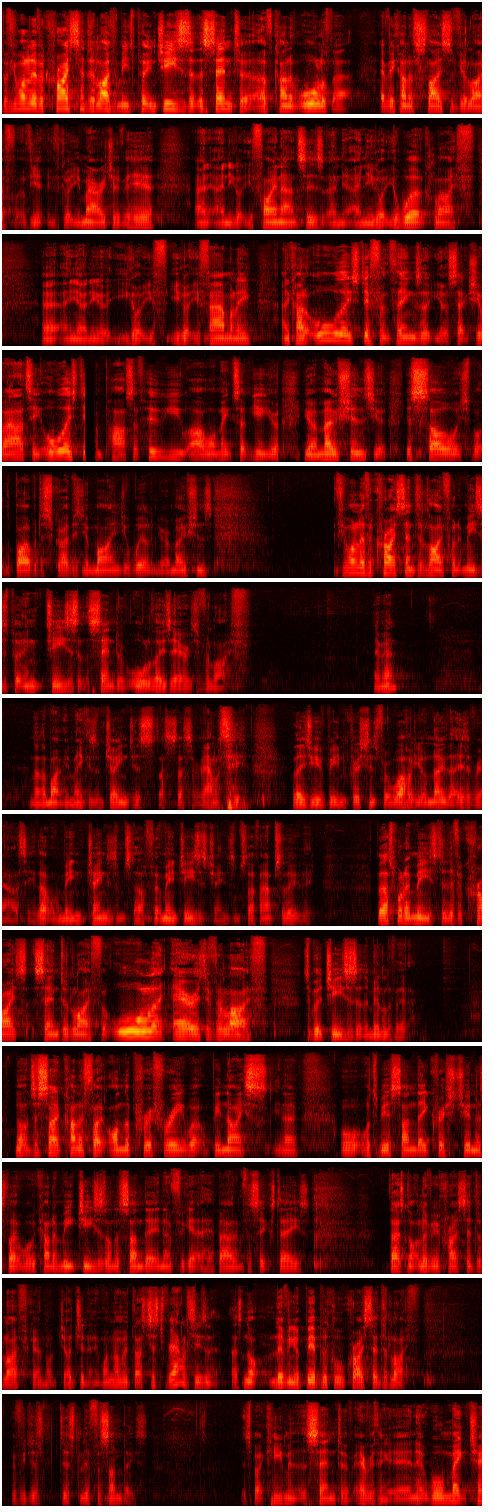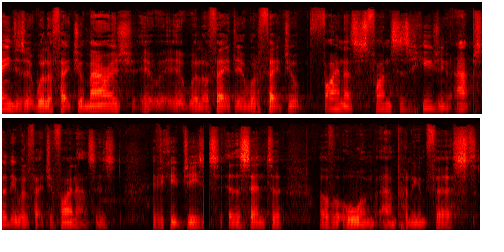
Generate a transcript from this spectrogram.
But if you want to live a Christ-centered life, it means putting Jesus at the center of kind of all of that. Every kind of slice of your life. You've got your marriage over here, and, and you've got your finances, and, and you've got your work life, uh, and, you know, you got, you, got your, you got your family, and kind of all those different things, your sexuality, all those different parts of who you are, what makes up you, your, your emotions, your, your soul, which is what the Bible describes as your mind, your will, and your emotions. If you want to live a Christ centered life, what it means is putting Jesus at the center of all of those areas of your life. Amen? Now, there might be making some changes. That's, that's a reality. Those of you who've been Christians for a while, you'll know that is a reality. That will mean changing some stuff. It mean Jesus changing some stuff, absolutely. But that's what it means to live a Christ centered life for all areas of your life, to put Jesus at the middle of it. Not just like, kind of like on the periphery, well, it would be nice, you know, or, or to be a Sunday Christian is like, well, we kind of meet Jesus on a Sunday and then forget about him for six days. That's not living a Christ centered life. Okay? I'm not judging anyone. I mean, that's just reality, isn't it? That's not living a biblical Christ centered life if we just, just live for Sundays. It's about keeping at the center of everything. And it will make changes. It will affect your marriage. It, it, will, affect, it will affect your finances. Finances are huge. It absolutely will affect your finances if you keep Jesus at the center of it all and, and putting him first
